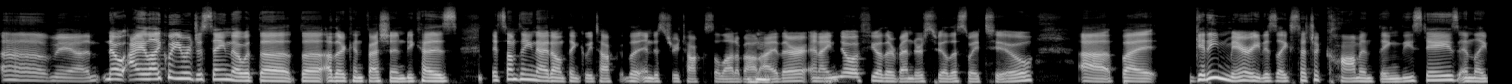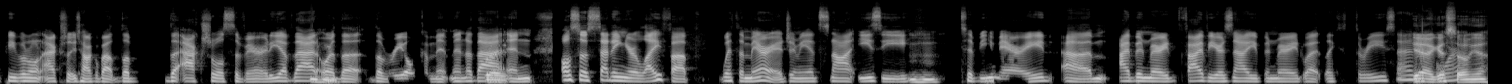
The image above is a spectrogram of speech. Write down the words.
oh man. No, I like what you were just saying though with the the other confession because it's something that I don't think we talk the industry talks a lot about mm-hmm. either. And I know a few other vendors feel this way too. Uh, but getting married is like such a common thing these days and like people don't actually talk about the the actual severity of that mm-hmm. or the the real commitment of that right. and also setting your life up with a marriage i mean it's not easy mm-hmm. to be married um i've been married five years now you've been married what like three you said yeah i guess so yeah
